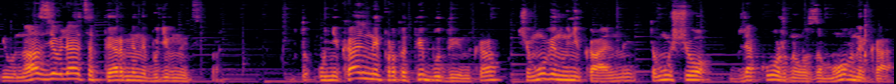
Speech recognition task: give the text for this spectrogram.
і у нас з'являються терміни будівництва. Тобто унікальний прототип будинка. Чому він унікальний? Тому що для кожного замовника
